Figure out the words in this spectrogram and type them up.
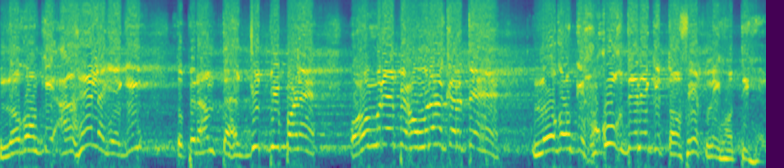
لوگوں کی آہیں لگے گی، تو پھر ہم تہجد بھی پڑھیں، عمرے پہ عمرہ کرتے ہیں، لوگوں کے حقوق دینے کی توفیق نہیں ہوتی ہے۔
